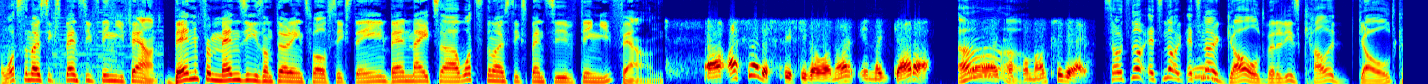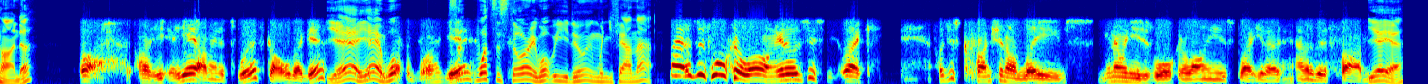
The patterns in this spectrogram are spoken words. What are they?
Or what's the most expensive thing you found? Ben from Menzies on 13, 12, 16. Ben, mate, uh, what's the most expensive thing you found? Uh, I found a fifty dollar note in the gutter uh, Oh. a couple of months ago. So it's not, it's not, it's no gold, but it is coloured gold, kinda. Oh, oh, yeah, I mean it's worth gold, I guess. Yeah, yeah. What? I so yeah. what's the story? What were you doing when you found that? Mate, I was just walking along, and it was just like I was just crunching on leaves. You know, when you're just walking along, and you're just like, you know, having a bit of fun. Yeah, yeah.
